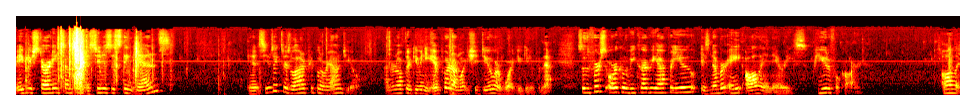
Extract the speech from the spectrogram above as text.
Maybe you're starting something as soon as this thing ends. And it seems like there's a lot of people around you. I don't know if they're giving you input on what you should do or what you're getting from that. So the first Oracle V card we have for you is number 8, All In, Aries. Beautiful card. All In.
